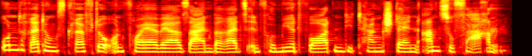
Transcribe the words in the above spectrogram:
und Rettungskräfte und Feuerwehr seien bereits informiert worden, die Tankstellen anzufahren.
